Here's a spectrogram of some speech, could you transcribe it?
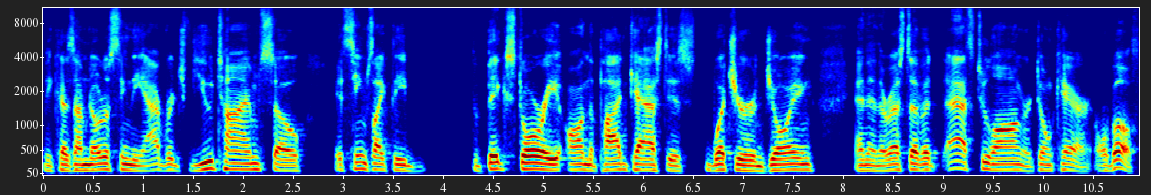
because I'm noticing the average view time. So it seems like the the big story on the podcast is what you're enjoying, and then the rest of it, that's ah, too long or don't care or both.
